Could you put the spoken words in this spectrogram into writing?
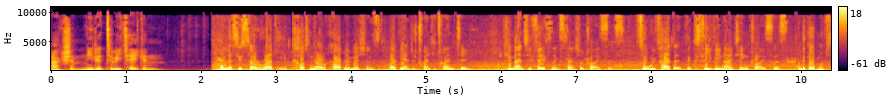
action needed to be taken. Unless you start radically cutting our carbon emissions by the end of 2020, humanity faces an existential crisis. So we've had the CV19 crisis, and the government's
